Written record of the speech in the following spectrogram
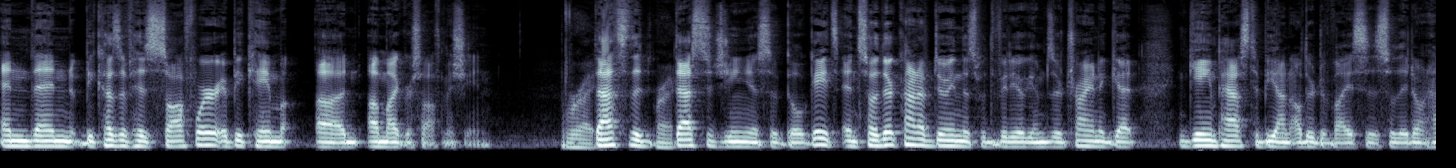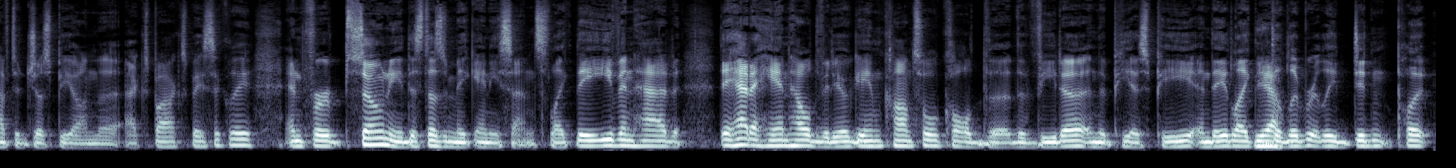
and then because of his software, it became a, a Microsoft machine. Right. That's the Right. that's the genius of Bill Gates, and so they're kind of doing this with video games. They're trying to get Game Pass to be on other devices, so they don't have to just be on the Xbox, basically. And for Sony, this doesn't make any sense. Like they even had they had a handheld video game console called the the Vita and the PSP, and they like Yeah. deliberately didn't put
